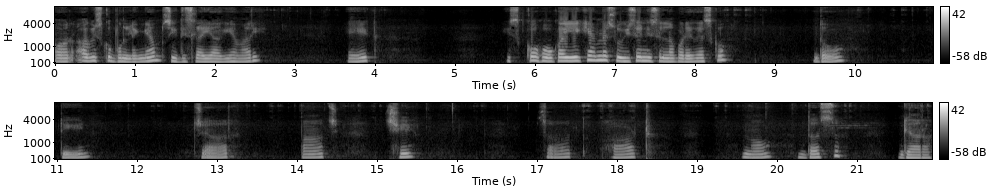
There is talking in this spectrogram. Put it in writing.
और अब इसको बुन लेंगे हम, सीधी सिलाई आ गई हमारी। एक, इसको होगा ये कि हमें सुई से नहीं सिलना पड़ेगा इसको। दो, तीन, चार, पाँच छ सात, आठ, नौ, दस, ग्यारह।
